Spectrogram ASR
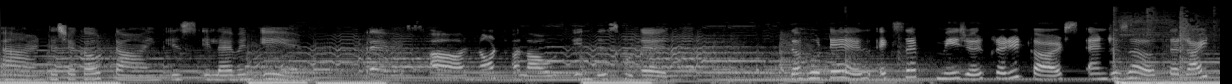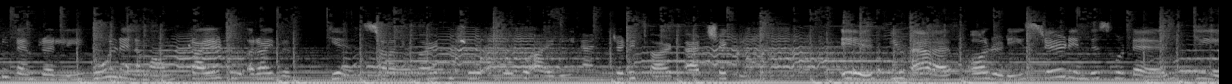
and the checkout time is 11 am. Pets are not allowed in this hotel. The hotel accepts major credit cards and reserves the right to temporarily hold an amount prior to arrival. Guests are required to show a photo ID and credit card at check-in. If you have already stayed in this hotel, please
